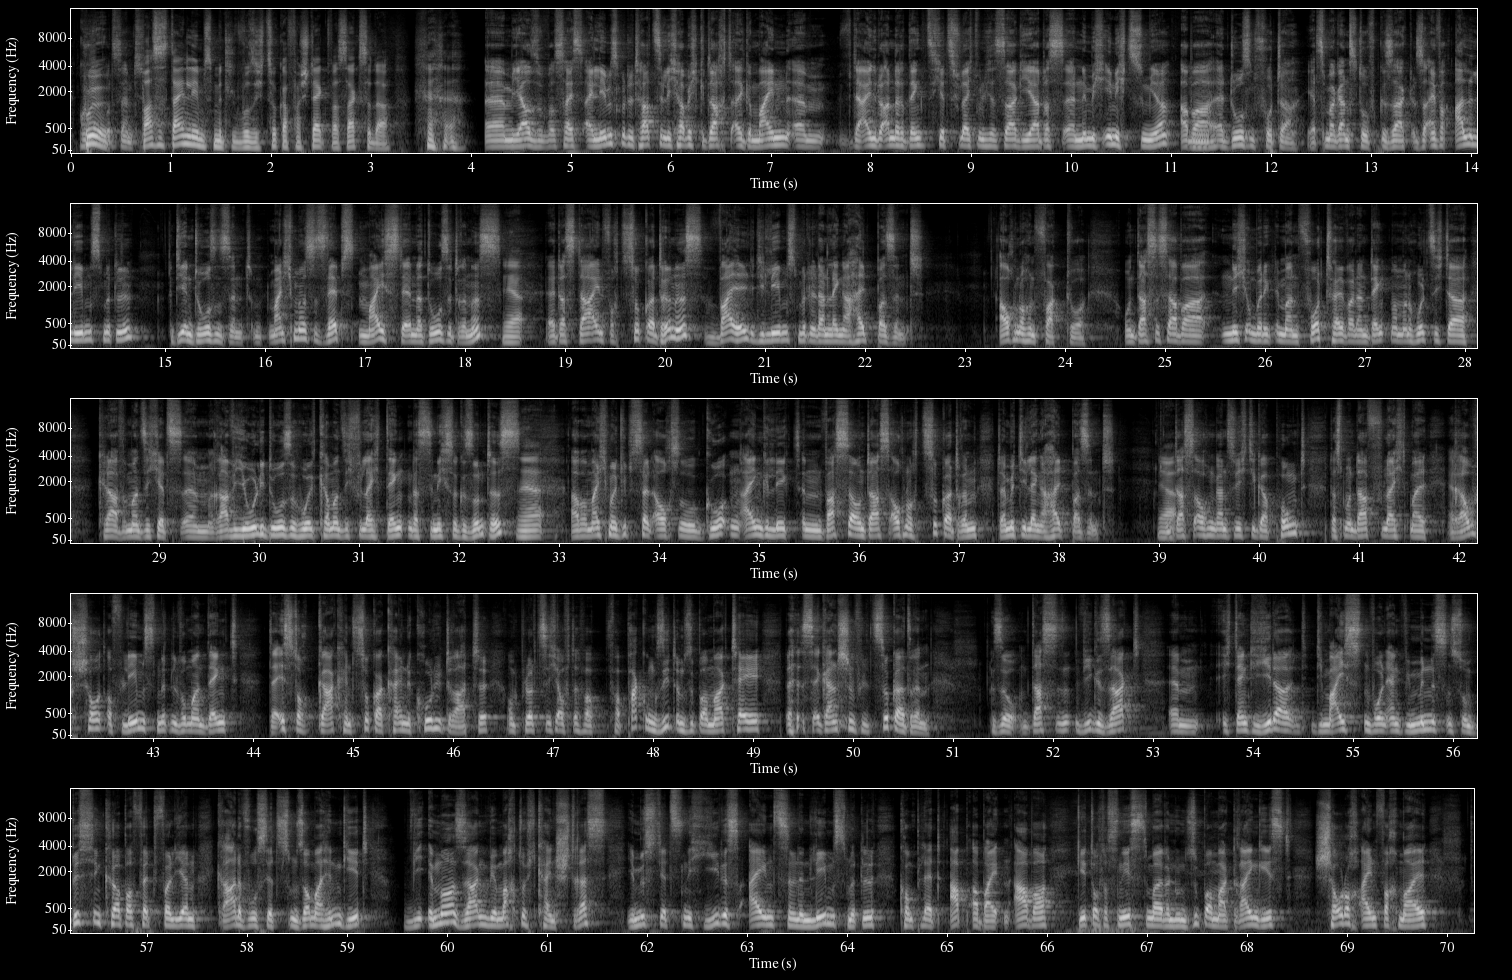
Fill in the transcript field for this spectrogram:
Cool. Was ist dein Lebensmittel, wo sich Zucker versteckt? Was sagst du da? Ähm, ja, also was heißt ein Lebensmittel? Tatsächlich habe ich gedacht, allgemein, ähm, der eine oder andere denkt sich jetzt vielleicht, wenn ich das sage, ja, das äh, nehme ich eh nicht zu mir, aber mhm. äh, Dosenfutter, jetzt mal ganz doof gesagt. Also einfach alle Lebensmittel, die in Dosen sind. Und manchmal ist es selbst Mais, der in der Dose drin ist, ja. äh, dass da einfach Zucker drin ist, weil die Lebensmittel dann länger haltbar sind. Auch noch ein Faktor. Und das ist aber nicht unbedingt immer ein Vorteil, weil dann denkt man, man holt sich da, klar, wenn man sich jetzt ähm, Ravioli-Dose holt, kann man sich vielleicht denken, dass sie nicht so gesund ist. Ja. Aber manchmal gibt es halt auch so Gurken eingelegt in Wasser und da ist auch noch Zucker drin, damit die länger haltbar sind. Ja. Und das ist auch ein ganz wichtiger Punkt, dass man da vielleicht mal rausschaut auf Lebensmittel, wo man denkt, da ist doch gar kein Zucker, keine Kohlenhydrate und plötzlich auf der Ver Verpackung sieht im Supermarkt, hey, da ist ja ganz schön viel Zucker drin. So, und das, wie gesagt, ähm, ich denke, jeder, die meisten wollen irgendwie mindestens so ein bisschen Körperfett verlieren, gerade wo es jetzt zum Sommer hingeht. Wie immer sagen wir, macht euch keinen Stress. Ihr müsst jetzt nicht jedes einzelne Lebensmittel komplett abarbeiten, aber geht doch das nächste Mal, wenn du in den Supermarkt reingehst, schau doch einfach mal,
